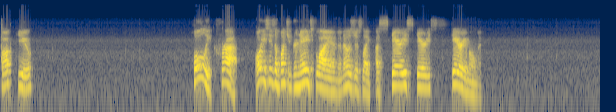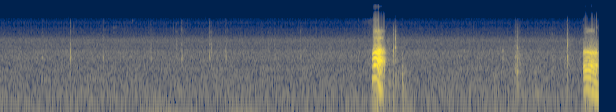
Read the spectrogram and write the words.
Fuck you. Holy crap. Oh, All you see is a bunch of grenades fly in, and it was just like a scary, scary, scary moment. Fuck. Ugh.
